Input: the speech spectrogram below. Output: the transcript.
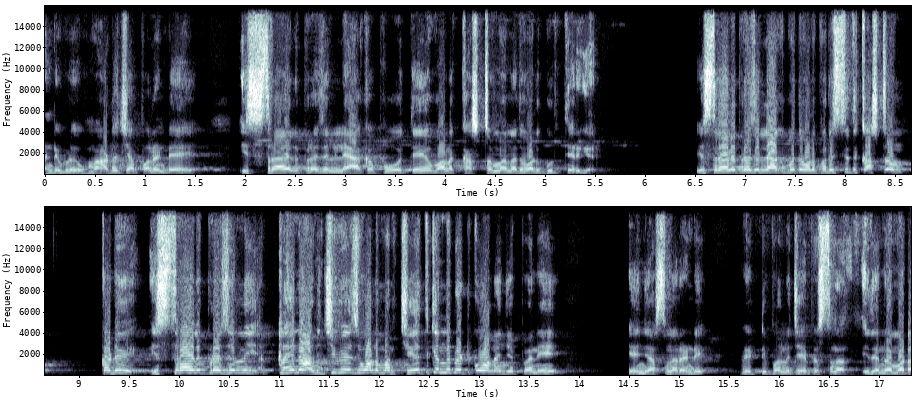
అంటే ఇప్పుడు ఒక మాట చెప్పాలంటే ఇస్రాయేల్ ప్రజలు లేకపోతే వాళ్ళ కష్టం అన్నది వాళ్ళు గుర్తెరిగారు. ఇస్రాయేల్ ప్రజలు లేకపోతే వాళ్ళ పరిస్థితి కష్టం. అక్కడి ఇస్రాయల్ ప్రజల్ని ఎట్లయినా అణిచివేసి వాళ్ళు మన చేతి కింద పెట్టుకోవాలని చెప్పని ఏం చేస్తున్నారండి? వెట్టి పనులు చేపిస్తున్నారు. ఇదన్నమాట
